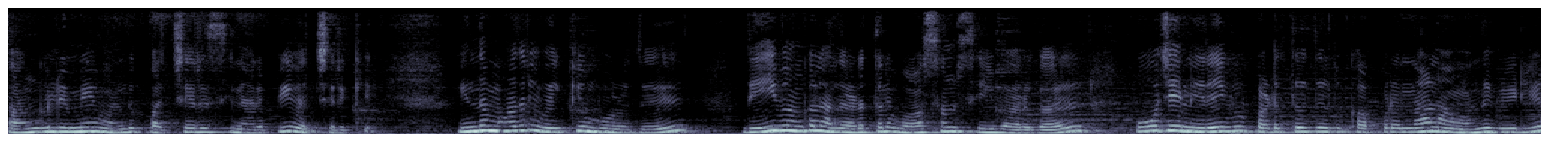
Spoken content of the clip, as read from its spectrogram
சங்குலையுமே வந்து பச்சரிசி நிரப்பி வச்சுருக்கேன். இந்த மாதிரி வைக்கும் பொழுது தெய்வங்கள் அந்த இடத்துல வாசம் செய்வார்கள். பூஜை நிறைவுபடுத்ததுக்கு அப்புறம் தான் நான் வந்து வீடியோ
